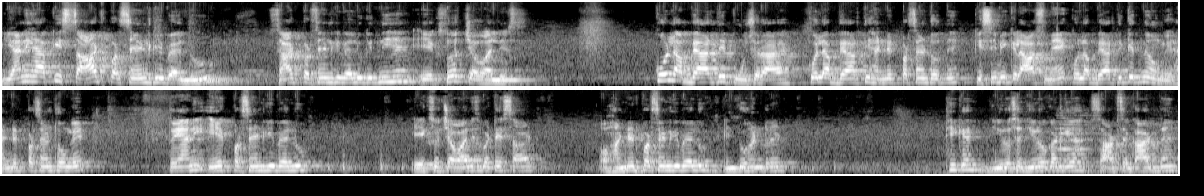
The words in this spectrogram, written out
यानी आपकी साठ परसेंट की वैल्यू, साठ परसेंट की वैल्यू कितनी है? एक सौ चवालीस। कुल अभ्यर्थी पूछ रहा है, कुल अभ्यर्थी हंड्रेड परसेंट होते हैं। किसी भी क्लास में कुल अभ्यर्थी कितने होंगे? हंड्रेड परसेंट होंगे। तो यानी एक परसेंट की वैल्यू, एक सौ चवालीस बटे साठ। और हंड्रेड परसेंट की वैल्यू इंटू हंड्रेड। ठीक है, ज़ीरो से ज़ीरो कट गया, साठ से काट दें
